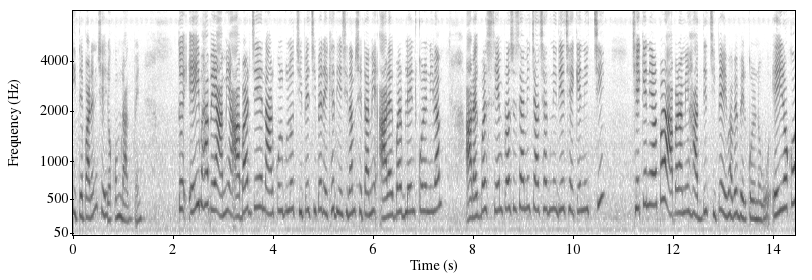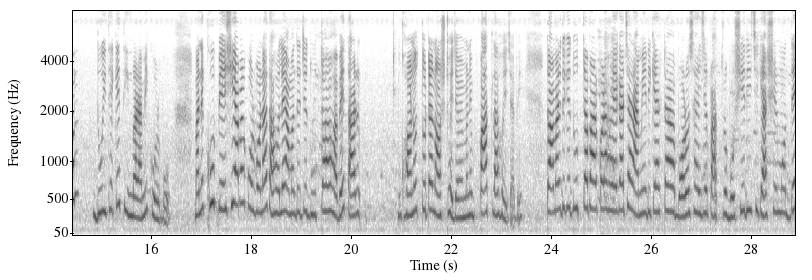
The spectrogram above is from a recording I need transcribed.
নিতে পারেন সেই রকম রাখবেন। তো এইভাবে আমি আবার যে নারকোলগুলো চিপে চিপে রেখে দিয়েছিলাম, সেটা আমি আর একবার ব্লেন্ড করে নিলাম। আর একবার সেম প্রসেসে আমি চা ছাঁকনি দিয়ে ছেঁকে নিচ্ছি। ছেঁকে নেওয়ার পর আবার আমি হাত দিয়ে চিপে এইভাবে বের করে নেব। এই রকম দুই থেকে তিনবার আমি করব। মানে খুব বেশি আবার করব না, তাহলে আমাদের যে দুধটা হবে, তার ঘনত্বটা নষ্ট হয়ে যাবে মানে পাতলা হয়ে যাবে। তো আমার এদিকে দুধটা বার করা হয়ে গেছে আর আমি এদিকে একটা বড় সাইজের পাত্র বসিয়ে দিয়েছি গ্যাসের মধ্যে।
